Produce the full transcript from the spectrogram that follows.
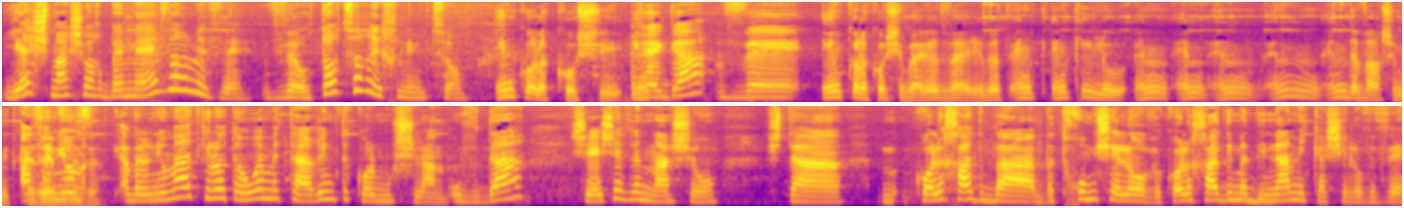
שיש משהו הרבה מעבר לזה, ואותו צריך למצוא. עם כל הקושי, עם, רגע, ו... עם כל הקושי בעליות והירידות, אין, אין כאילו, אין, אין, אין, אין, אין דבר שמתקרב אני, אומר- לזה. אבל אני אומרת, כאילו, אתם אומרים, מתארים את הכל מושלם. עובדה שיש איזה משהו שאתה, כל אחד ב- בתחום שלו, וכל אחד עם הדינמיקה שלו וזה,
